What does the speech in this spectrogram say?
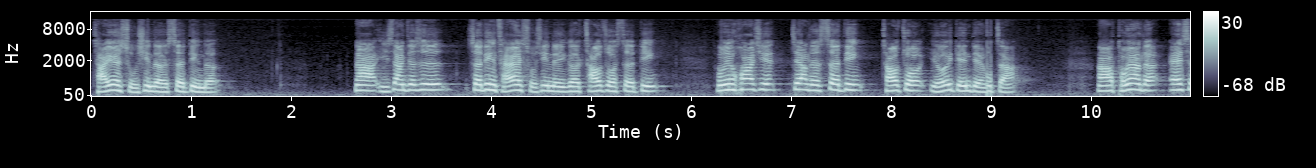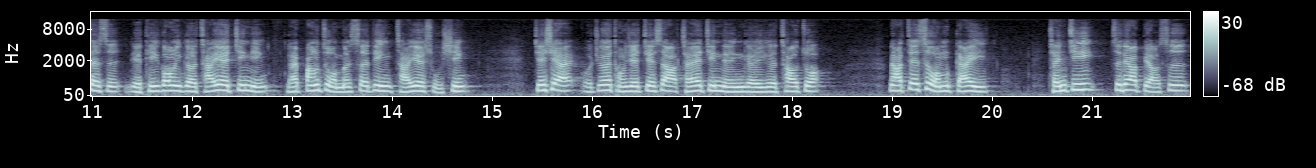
查阅属性的设定了。那以上就是设定查阅属性的一个操作设定。同学发现这样的设定操作有一点点复杂。那同样的，SS 也提供一个查阅精灵来帮助我们设定查阅属性。接下来我就为同学介绍查阅精灵的一个操作。那这次我们改以成绩资料表示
